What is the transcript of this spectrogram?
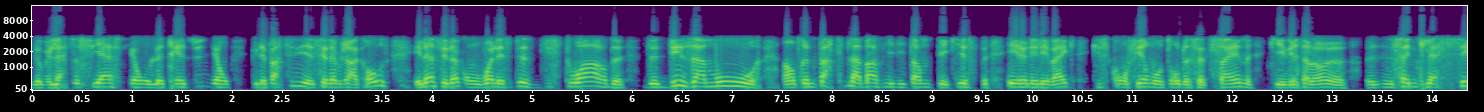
l'association, le, trait d'union, puis le parti célèbre Jacques Rose. Et là, c'est là qu'on voit l'espèce d'histoire de désamour entre une partie de la base militante péquiste et René Lévesque qui se confirme autour de cette scène, qui est véritablement une scène classique,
